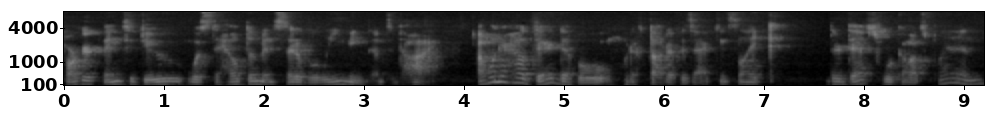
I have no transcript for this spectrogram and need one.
Parker thing to do was to help them instead of leaving them to die. I wonder how Daredevil would have thought of his actions. Like, their deaths were God's plan.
